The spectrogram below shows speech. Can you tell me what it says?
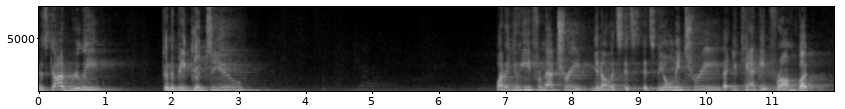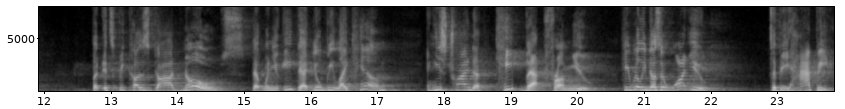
is God really going to be good to you? Why don't you eat from that tree? You know, it's, it's, it's the only tree that you can't eat from, but but it's because God knows that when you eat that, you'll be like Him, and He's trying to keep that from you. He really doesn't want you to be happy.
